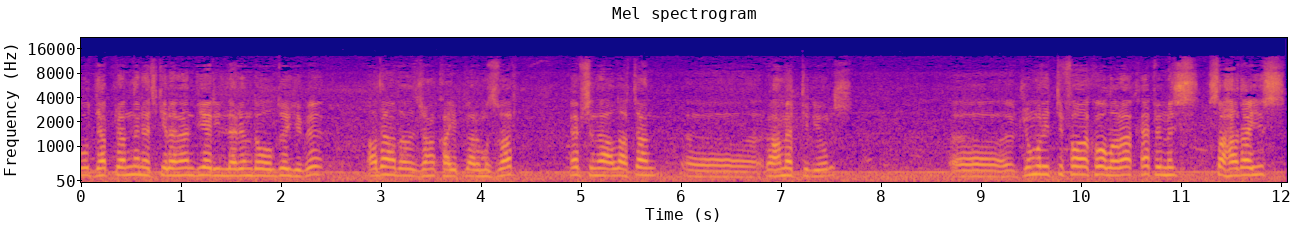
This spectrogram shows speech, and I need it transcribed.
bu depremden etkilenen diğer illerinde olduğu gibi Adana'da da can kayıplarımız var. Hepsine Allah'tan e, rahmet diliyoruz. E, Cumhur İttifakı olarak hepimiz sahadayız.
